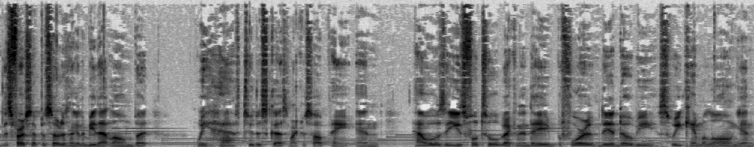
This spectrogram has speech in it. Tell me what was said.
This first episode isn't going to be that long, but we have to discuss Microsoft Paint and how it was a useful tool back in the day before the Adobe suite came along and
